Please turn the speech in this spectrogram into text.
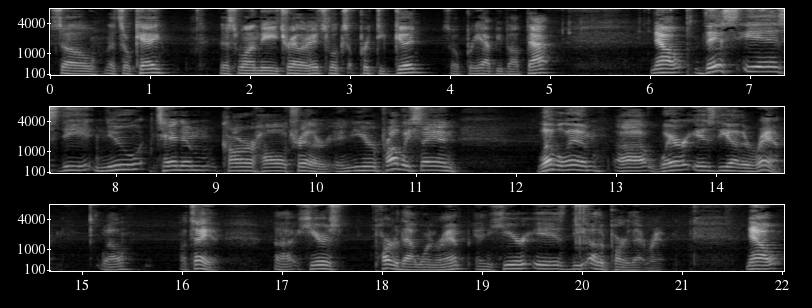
so that's okay. This one, the trailer hitch looks pretty good, so pretty happy about that. Now, this is the new Tandem Car Haul trailer, and you're probably saying, Level M, uh, where is the other ramp? Well, I'll tell you. Uh, here's part of that one ramp, and here is the other part of that ramp. Now,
